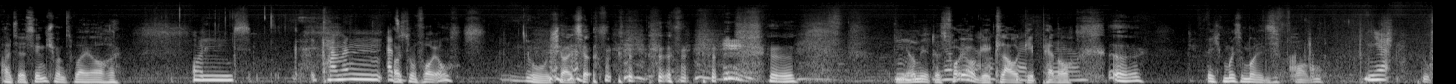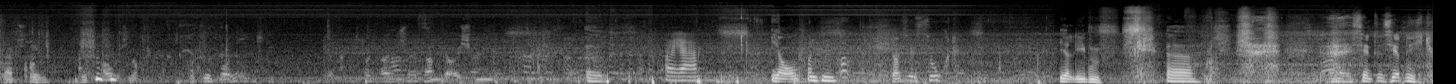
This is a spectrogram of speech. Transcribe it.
Also es sind schon zwei Jahre. Und kann man, also Hast du Feuer? Oh, scheiße. die haben mir das Feuer geklaut, die Penner. Äh, Ich muss mal sie fragen. ja, Du bleibst stehen. Das brauche ich noch. Habt ihr Feuer? Und anscheinend habt ihr euch. Feuer Ja, gefunden. das ist Sucht. Ihr Lieben, äh, es interessiert nicht,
